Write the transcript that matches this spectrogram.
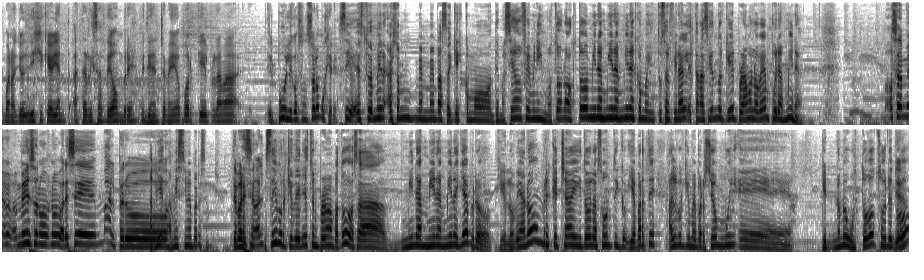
bueno, yo dije que habían hasta risas de hombres metidas entre medio porque el programa, el público son solo mujeres. Sí, esto también, eso me, me pasa, que es como demasiado feminismo. Todo, no, todo minas, minas, minas. Como, entonces al final están haciendo que el programa lo vean puras minas. O sea, a mí eso no, no me parece mal, pero... A mí, a mí sí me parece mal. ¿Te parece mal? Sí, porque debería ser un programa para todos. O sea, minas, minas, minas ya, pero que lo vean hombres, ¿cachai? Y todo el asunto. Y, aparte, algo que me pareció muy. Eh, que no me gustó, sobre todo,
